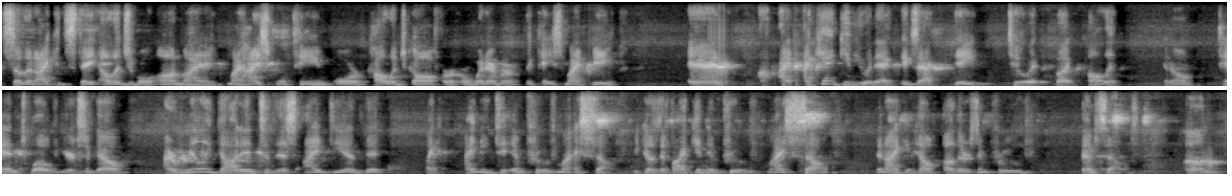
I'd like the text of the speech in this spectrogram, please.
so that I could stay eligible on my my high school team or college golf or, or whatever the case might be. And I, I can't give you an exact date to it, but call it, you know, 10, 12 years ago, I really got into this idea that like I need to improve myself because if I can improve myself, then I can help others improve themselves um,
